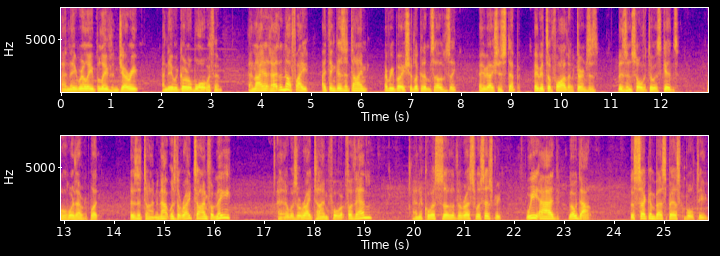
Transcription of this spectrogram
and they really believed in Jerry, and they would go to war with him, and I had had enough. I I think there's a time everybody should look at themselves and say, maybe I should step. Maybe it's a father who turns his business over to his kids, or whatever. But there's a time, and that was the right time for me, and it was the right time for for them, and of course uh, the rest was history. We had no doubt the second best basketball team,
